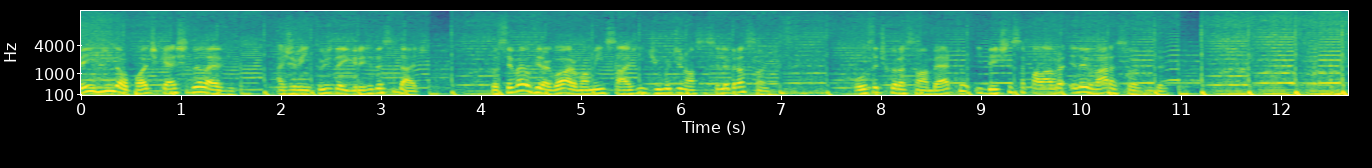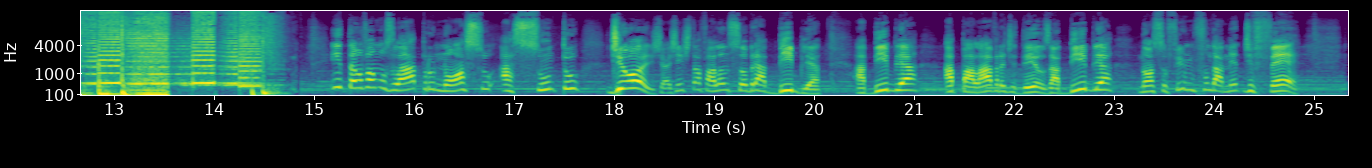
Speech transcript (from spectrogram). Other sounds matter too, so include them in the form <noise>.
Bem-vindo ao podcast do Eleve, a juventude da igreja da cidade. Você vai ouvir agora uma mensagem de uma de nossas celebrações. Ouça de coração aberto e deixe essa palavra elevar a sua vida. Então vamos lá para o nosso assunto de hoje. A gente está falando sobre a Bíblia. A Bíblia, a palavra de Deus. A Bíblia, nosso firme fundamento de fé.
